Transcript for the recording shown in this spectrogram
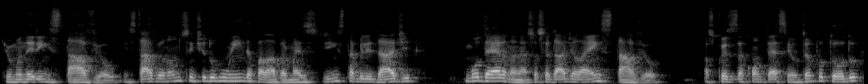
de uma maneira instável, instável não no sentido ruim da palavra, mas de instabilidade moderna, né? A sociedade ela é instável. As coisas acontecem o tempo todo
